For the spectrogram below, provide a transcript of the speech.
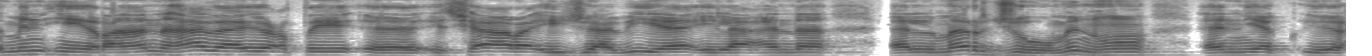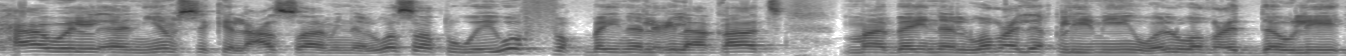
من إيران هذا يعطي آه، إشارة إيجابية إلى أن المرجو منه أن يحاول أن يمسك العصا من الوسط ويوفق بين العلاقات ما بين الوضع الإقليمي والوضع الدولي.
